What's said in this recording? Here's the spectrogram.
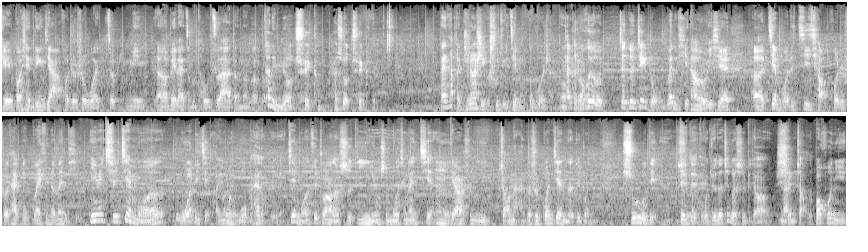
给保险定价，或者是我怎你呃未来怎么投资啊等等等等。它里面有 trick 吗？还是有 trick 的？但是它本质上是一个数据建模的过程，它可能会有针对这种问题，它会有一些呃建模的技巧，或者说它更关心的问题。因为其实建模，我理解啊，因为我我不太懂这个。建模最重要的是，第一，你用什么模型来建；嗯第二是你找哪个是关键的这种输入点。对对对我觉得这个是比较难找的。包括你，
